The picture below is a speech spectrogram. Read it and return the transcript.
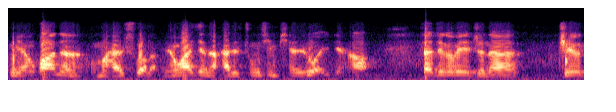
棉花呢，我们还说了，棉花现在还是中性偏弱一点啊。在这个位置呢，只有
